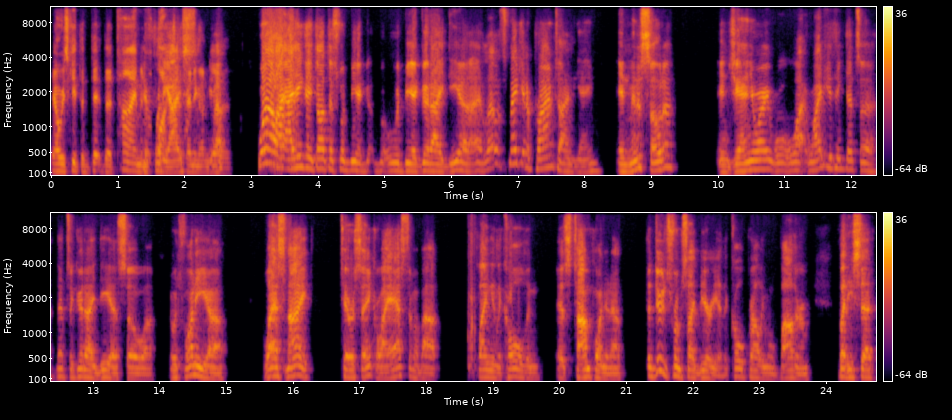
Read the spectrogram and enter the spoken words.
they always keep the the time and flux the ice. depending on yeah. weather. Well, I, I, think they thought this would be a would be a good idea. Let's make it a primetime game in Minnesota in January. Well, why, why do you think that's a that's a good idea? So uh, it was funny. Uh, last night, Tarasenko, I asked him about playing in the cold, and as Tom pointed out, the dude's from Siberia. The cold probably won't bother him, but he said,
